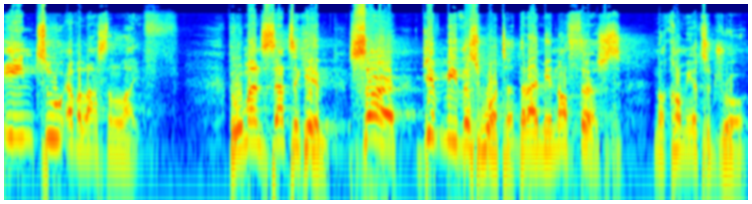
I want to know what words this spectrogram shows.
into everlasting life. The woman said to him, Sir, give me this water that I may not thirst, nor come here to draw.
